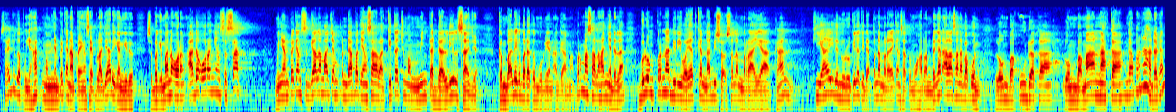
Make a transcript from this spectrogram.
Saya juga punya hak menyampaikan apa yang saya pelajari kan gitu. Sebagaimana orang ada orang yang sesat menyampaikan segala macam pendapat yang salah. Kita cuma meminta dalil saja. Kembali kepada kemurnian agama. Permasalahannya adalah belum pernah diriwayatkan Nabi SAW merayakan kiai dan dulu kita tidak pernah merayakan satu Muharram dengan alasan apa pun. Lomba kuda kah lomba mana kah nggak pernah ada kan?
